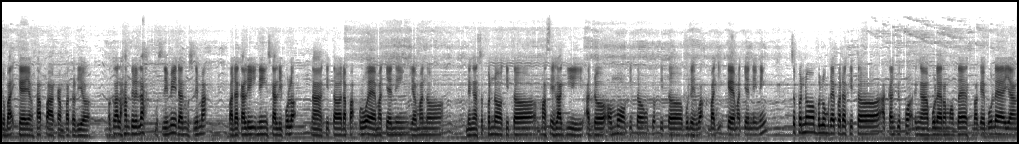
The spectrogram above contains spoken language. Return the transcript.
kebaikan yang sapa akan pada dia. Maka alhamdulillah muslimi dan muslimat pada kali ini sekali pula nah kita dapat peluang macam ni yang mana dengan sepenuh kita masih lagi ada umur kita untuk kita boleh buat kebajikan macam ni ni sepenuh belum daripada kita akan jumpa dengan bulan Ramadan sebagai bulan yang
